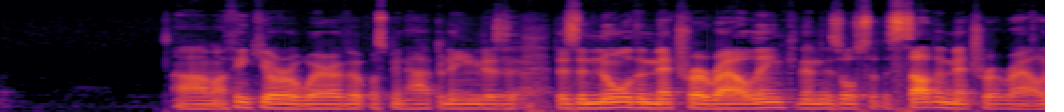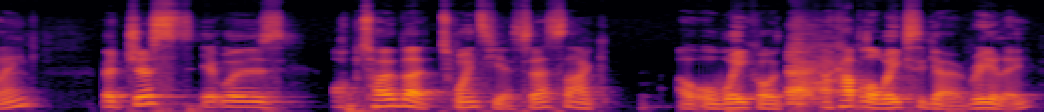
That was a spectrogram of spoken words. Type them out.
Um, I think you're aware of it, what's been happening. There's, a, there's a northern metro rail link, and then there's also the southern metro rail link. But just, it was October 20th, so that's like a, a week or a couple of weeks ago, really.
